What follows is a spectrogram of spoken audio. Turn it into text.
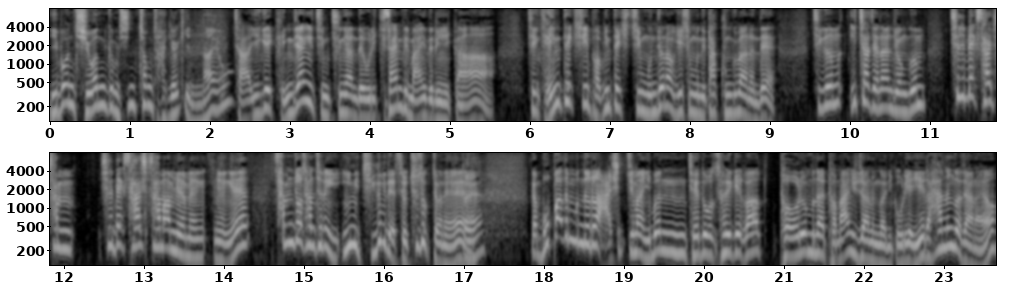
이번 지원금 신청 자격이 있나요? 자, 이게 굉장히 지금 중요한데 우리 기사님들이 많이 들으니까 지금 개인 택시, 법인 택시 지금 운전하고 계신 분들이 다 궁금해하는데 지금 2차 재난지원금 743 744만 명의 3조 3천억이 이미 지급이 됐어요. 추석 전에. 네. 그러니까 못 받은 분들은 아쉽지만 이번 제도 설계가 더 어려운 분들 더 많이 유지하는 거니까 우리가 이해를 하는 거잖아요.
